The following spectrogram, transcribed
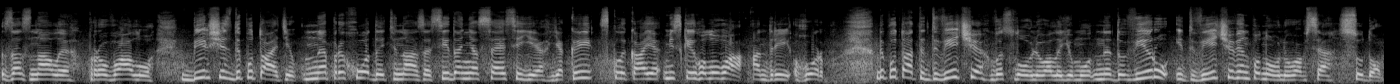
зазнали провалу. Більшість депутатів не приходить на засідання сесії, який скликає міський голова Андрій Горб. Депутати двічі висловлювали йому недовіру, і двічі він поновлювався судом.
